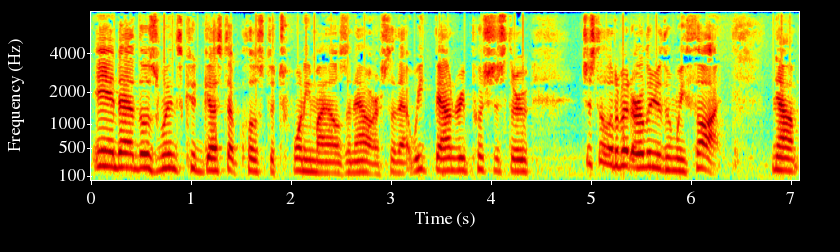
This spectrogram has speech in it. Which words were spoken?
And uh, those winds could gust up close to 20 miles an hour. So that weak boundary pushes through just a little bit earlier than we thought. Now,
